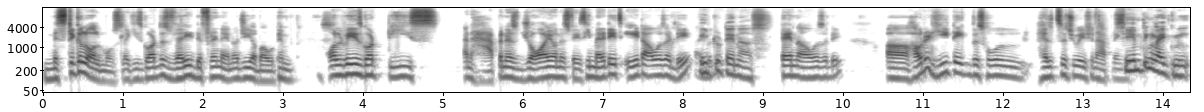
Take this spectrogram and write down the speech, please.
mystical almost. Like he's got this very different energy about him. Always got peace and happiness, joy on his face. He meditates eight hours a day. I 8 believe. to 10 hours 10 hours a day. Uh, how did he take this whole health situation happening? Same thing like me.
